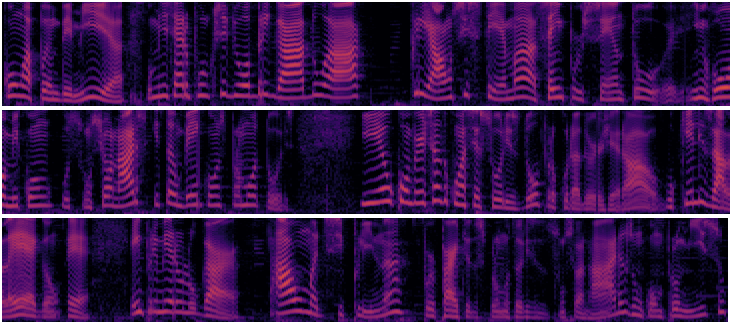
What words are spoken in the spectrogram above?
com a pandemia, o Ministério Público se viu obrigado a criar um sistema 100% em home com os funcionários e também com os promotores. E eu conversando com assessores do Procurador-Geral, o que eles alegam é, em primeiro lugar, há uma disciplina por parte dos promotores e dos funcionários, um compromisso,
